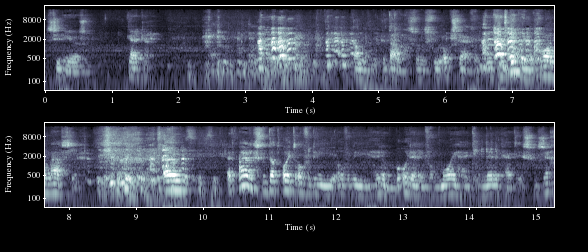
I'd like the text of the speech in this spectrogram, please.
serieuze kijker. Ik kan de catalogus wel eens voor opschrijven. Er gewoon naast um, het aardigste dat ooit over die, over die hele beoordeling van mooiheid en lelijkheid is gezegd,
